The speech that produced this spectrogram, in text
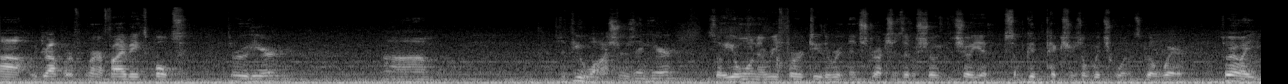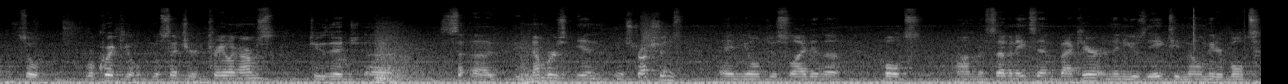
uh, we drop our, our 5 8 bolts through here. Um, there's a few washers in here, so you'll want to refer to the written instructions that'll show, show you some good pictures of which ones go where. So anyway, so real quick, you'll, you'll set your trailing arms to the, uh, uh, the numbers in instructions and you'll just slide in the bolts on the 7 8 end back here and then use the 18 millimeter bolts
